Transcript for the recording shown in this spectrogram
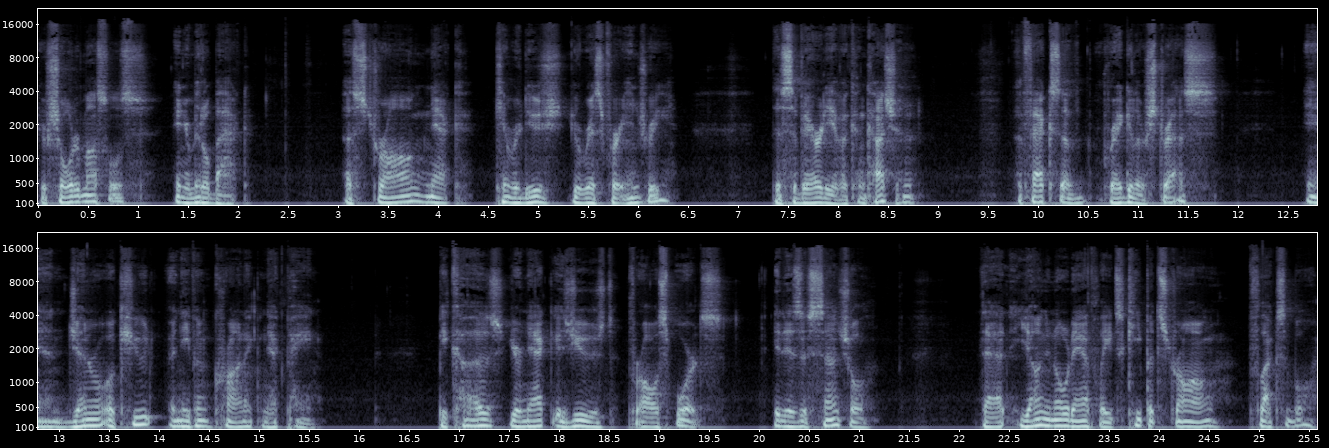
your shoulder muscles, and your middle back. A strong neck can reduce your risk for injury, the severity of a concussion, effects of regular stress, and general acute and even chronic neck pain. Because your neck is used for all sports, it is essential that young and old athletes keep it strong, flexible,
